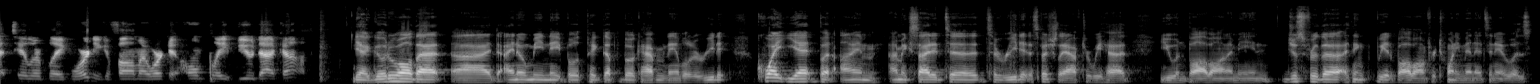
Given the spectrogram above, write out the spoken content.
at Taylor Blake Ward. And you can follow my work at HomePlateView.com yeah, go to all that. Uh, I know me and Nate both picked up the book. I haven't been able to read it quite yet, but I'm I'm excited to to read it, especially after we had you and Bob on. I mean, just for the I think we had Bob on for 20 minutes, and it was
